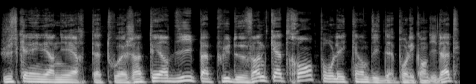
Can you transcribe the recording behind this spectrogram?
Jusqu'à l'année dernière, tatouage interdit, pas plus de 24 ans pour les, candidats, pour les candidates.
